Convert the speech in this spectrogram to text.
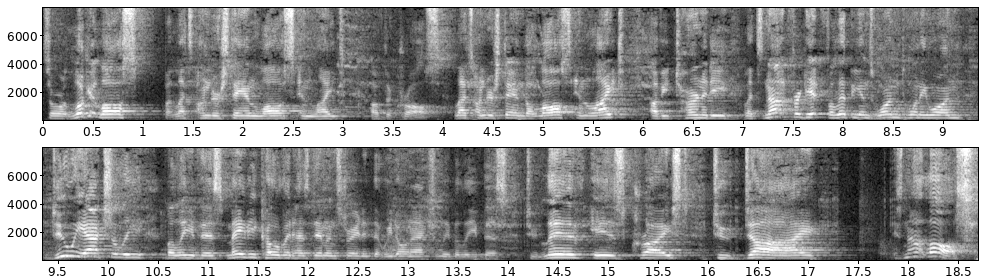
So we'll look at loss, but let's understand loss in light of the cross. Let's understand the loss in light of eternity. Let's not forget Philippians 1:21. Do we actually believe this? Maybe COVID has demonstrated that we don't actually believe this. To live is Christ, to die is not loss.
